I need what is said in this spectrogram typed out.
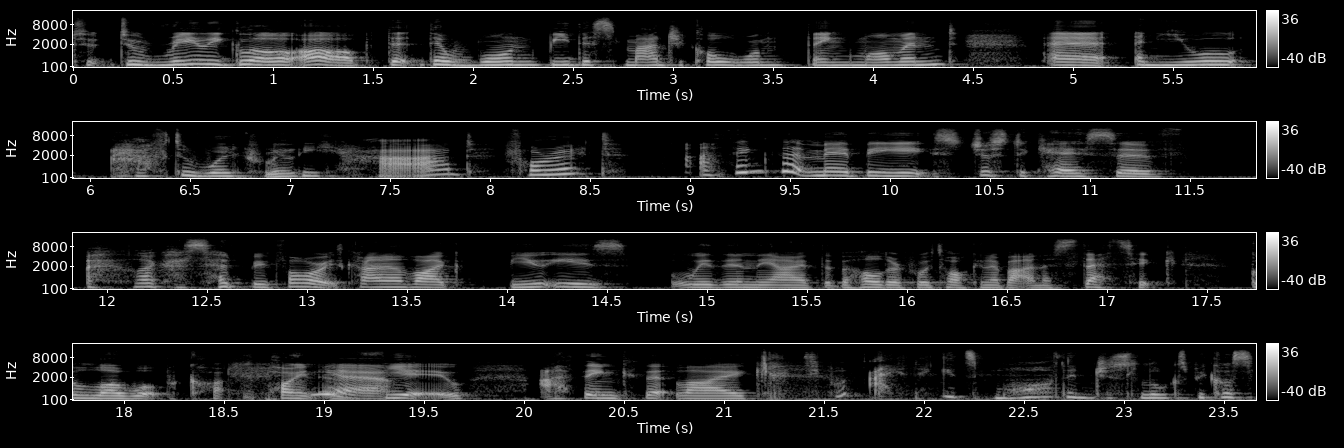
To, to really glow up, that there won't be this magical one thing moment, uh, and you will have to work really hard for it. I think that maybe it's just a case of, like I said before, it's kind of like beauty is within the eye of the beholder. If we're talking about an aesthetic glow up point Yeah. of view, I think that like But I think it's more than just looks because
